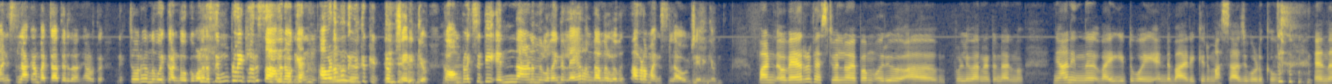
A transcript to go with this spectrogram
മനസ്സിലാക്കാൻ പറ്റാത്തൊരിതാണ് ഞാൻ ഓർത്ത് വിക്ടോറിയ ഒന്ന് പോയി കണ്ടു നോക്കും. വളരെ സിമ്പിൾ ആയിട്ടുള്ള ഒരു സാധനമൊക്കെ അവിടെ നിന്ന് നിങ്ങൾക്ക് കിട്ടും ശരിക്കും. കോംപ്ലക്സിറ്റി എന്താണെന്നുള്ളത് അതിന്റെ ലെയർ എന്താന്നുള്ളത് അവിടെ മനസ്സിലാവും ശരിക്കും. പണ്ട് വേറൊരു ഫെസ്റ്റിവലിന് പോയപ്പം ഒരു പുള്ളി പറഞ്ഞിട്ടുണ്ടായിരുന്നു ഞാൻ ഇന്ന് വൈകിട്ട് പോയി എന്റെ ഭാര്യയ്ക്ക് ഒരു മസാജ് കൊടുക്കും എന്ന്.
